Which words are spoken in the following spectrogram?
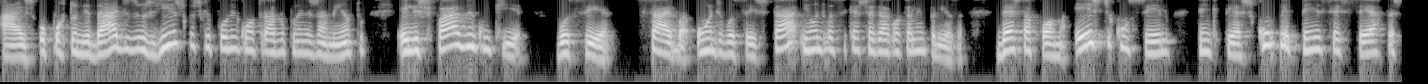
as oportunidades e os riscos que foram encontrados no planejamento, eles fazem com que você saiba onde você está e onde você quer chegar com aquela empresa. Desta forma, este conselho tem que ter as competências certas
